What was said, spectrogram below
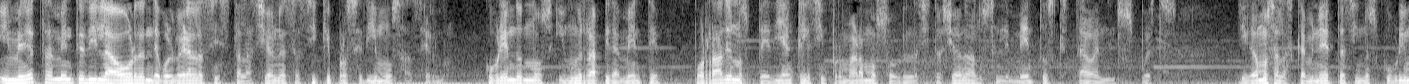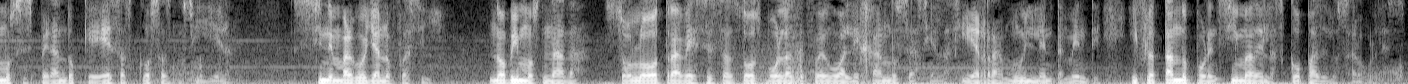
Inmediatamente di la orden de volver a las instalaciones, así que procedimos a hacerlo. Cubriéndonos y muy rápidamente, por radio nos pedían que les informáramos sobre la situación a los elementos que estaban en sus puestos. Llegamos a las camionetas y nos cubrimos esperando que esas cosas nos siguieran. Sin embargo, ya no fue así. No vimos nada, Solo otra vez esas dos bolas de fuego alejándose hacia la sierra muy lentamente y flotando por encima de las copas de los árboles.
